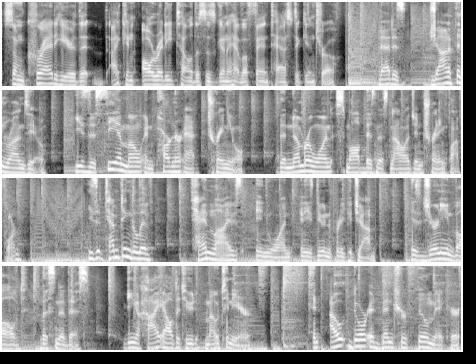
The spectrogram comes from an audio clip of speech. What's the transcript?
some cred here, that I can already tell this is going to have a fantastic intro. That is Jonathan Ronzio. He's the CMO and partner at Trainual, the number one small business knowledge and training platform. He's attempting to live 10 lives in one, and he's doing a pretty good job. His journey involved, listen to this, being a high altitude mountaineer, an outdoor adventure filmmaker,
